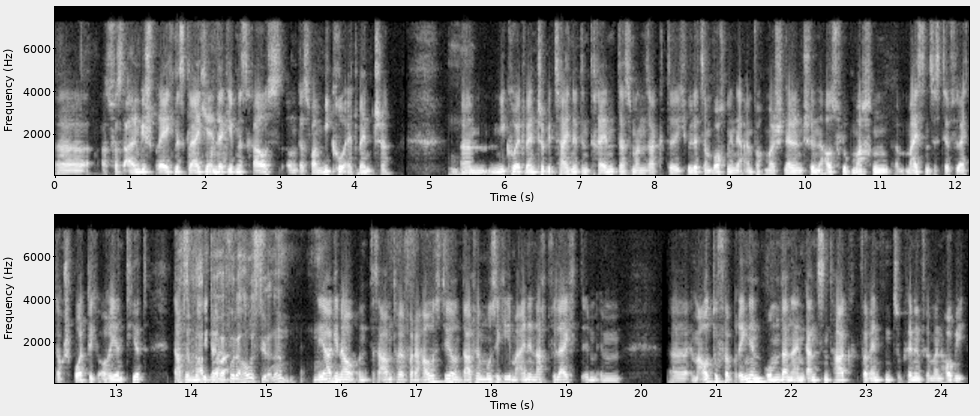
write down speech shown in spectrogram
äh, aus fast allen Gesprächen das gleiche Endergebnis raus und das war Micro-Adventure. Mhm. Ähm, Micro-Adventure bezeichnet den Trend, dass man sagt, äh, ich will jetzt am Wochenende einfach mal schnell einen schönen Ausflug machen. Äh, meistens ist der vielleicht auch sportlich orientiert. Dafür das muss Abenteuer ich aber, vor der Haustür, ne? Mhm. Ja, genau. Und das Abenteuer vor der Haustür. Und dafür muss ich eben eine Nacht vielleicht im, im, äh, im Auto verbringen, um dann einen ganzen Tag verwenden zu können für mein Hobby.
